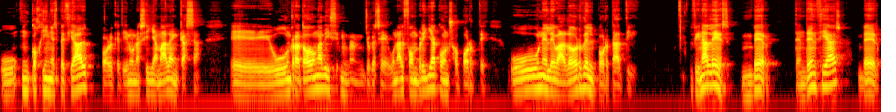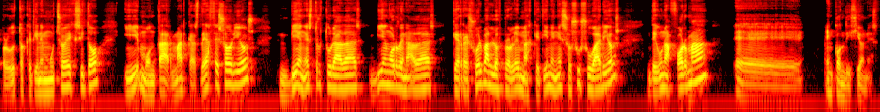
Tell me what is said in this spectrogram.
un cojín especial porque tiene una silla mala en casa. Eh, un ratón, mm, yo qué sé, una alfombrilla con soporte, un elevador del portátil. Al final es ver tendencias, ver productos que tienen mucho éxito y montar marcas de accesorios bien estructuradas, bien ordenadas, que resuelvan los problemas que tienen esos usuarios de una forma eh, en condiciones.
